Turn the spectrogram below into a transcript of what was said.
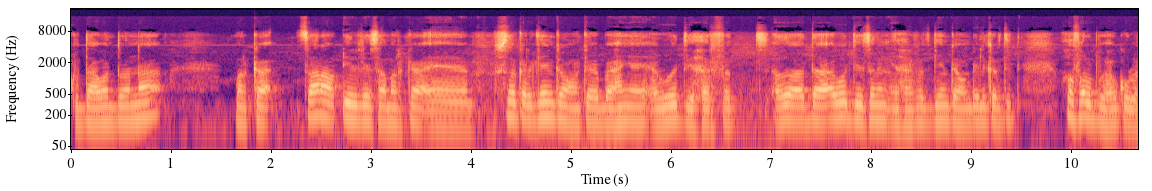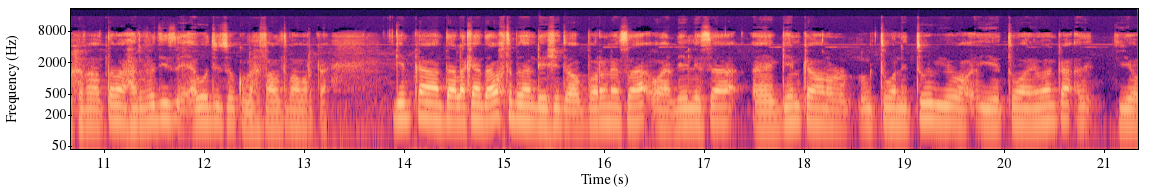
ku daawan doonaa marka saana u marka sidoo kale gamekan wuxuu kaga baahan yahay awood iyo xirfad. Adoo haddaa awoodeysanin iyo xirfad gamekan u dheeli kartid qof walba wuxuu kula xifaaltama xirfadiisa iyo awoodiisa kula xifaaltama marka. Gamekan haddaa laakiin haddaa waqti badan dheeshid waa baranaysaa waa dheeleysaa gamekan twenty two iyo twenty one-ka iyo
